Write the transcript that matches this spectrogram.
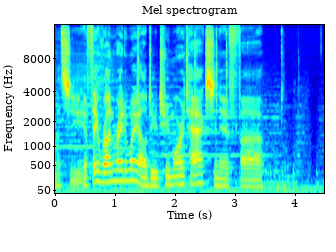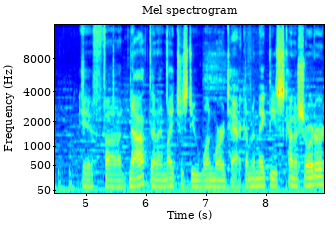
Let's see. If they run right away, I'll do two more attacks. And if... Uh, if uh, not, then I might just do one more attack. I'm going to make these kind of shorter.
